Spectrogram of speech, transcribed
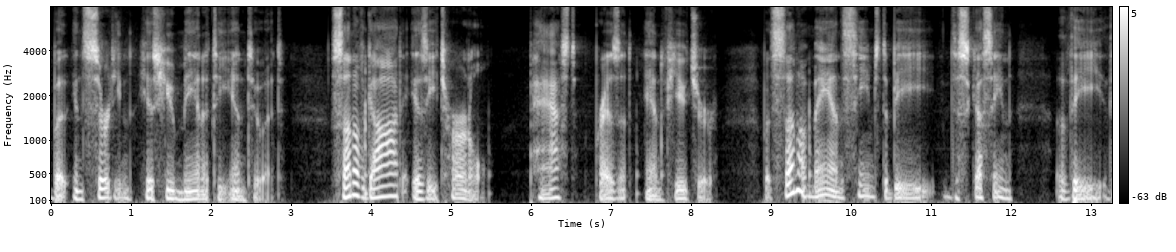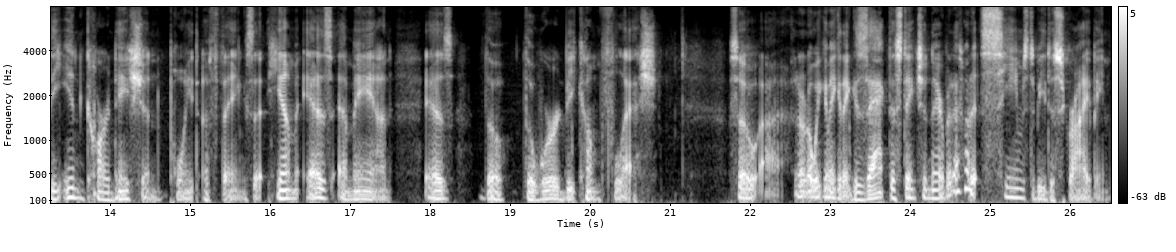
but inserting his humanity into it. Son of God is eternal, past, present, and future. But Son of Man seems to be discussing the the incarnation point of things, that him as a man, as the the word become flesh. So I don't know we can make an exact distinction there, but that's what it seems to be describing.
